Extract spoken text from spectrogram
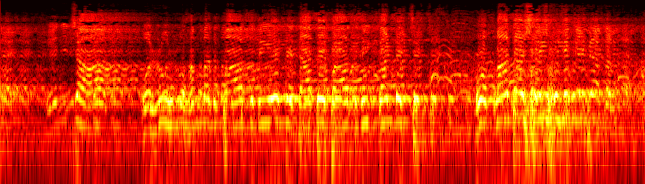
وہ روح محمد پاک دی ہے تے دادے پاک دی کنڈ وہ مادہ شریف نکل پیا کرتا ہے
